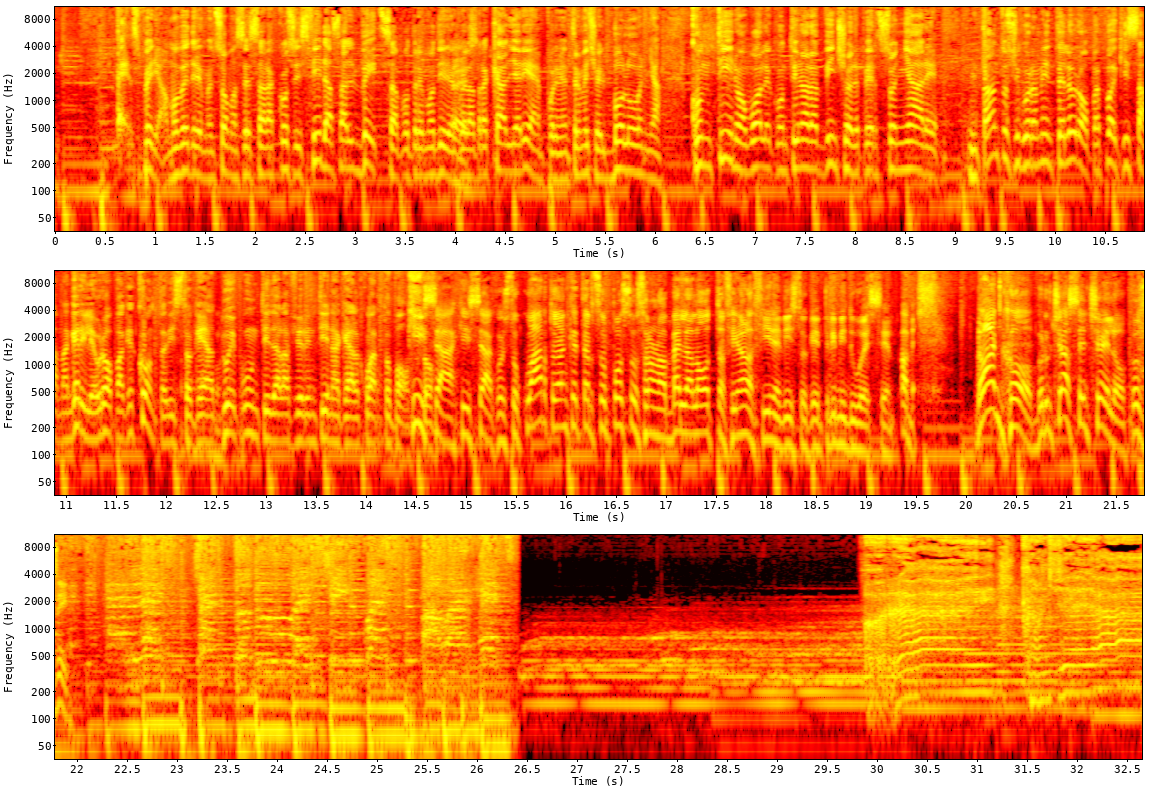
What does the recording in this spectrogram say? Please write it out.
Eh, speriamo, vedremo insomma se sarà così. Sfida salvezza potremmo dire eh, quella tra Cagliari e Empoli, mentre invece il Bologna continua, vuole continuare a vincere per sognare intanto sicuramente l'Europa e poi chissà, magari l'Europa che conta visto che ha due punti dalla Fiorentina che è al quarto posto. Chissà, chissà, questo quarto e anche terzo posto sarà una bella lotta fino alla fine visto che i primi due sempre. Vabbè. Blanco, bruciasse il cielo, così. Vorrei cancellare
